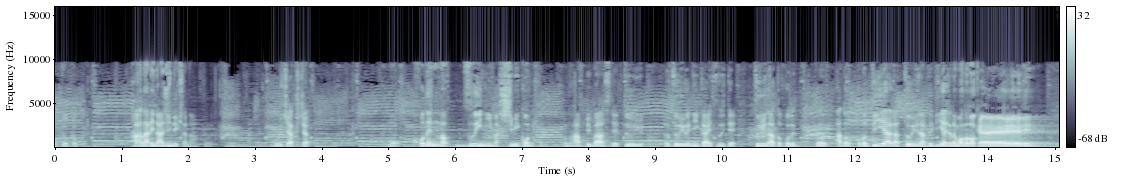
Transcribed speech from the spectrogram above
オッケーオッケーオッケー。かなり馴染んできたな、これ。うん。むちゃくちゃ、もう、骨の髄に今染み込んできてる。この happy birthday, to you, to you が2回続いて、 to you の後、ここで、この、あと、このディアがトゥーユーじゃなくてディアじゃないもののけー。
